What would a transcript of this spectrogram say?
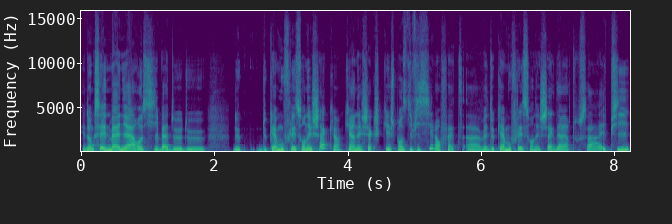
Et donc, c'est une manière aussi bah, de, de de, de, camoufler son échec, qui est un échec qui est, je pense, difficile en fait, euh, mais de camoufler son échec derrière tout ça. Et puis,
